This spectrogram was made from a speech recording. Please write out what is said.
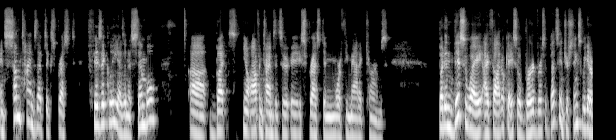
and sometimes that's expressed physically as in a symbol, uh, but you know oftentimes it's uh, expressed in more thematic terms. But in this way, I thought, okay, so bird versus that's interesting. So we got a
